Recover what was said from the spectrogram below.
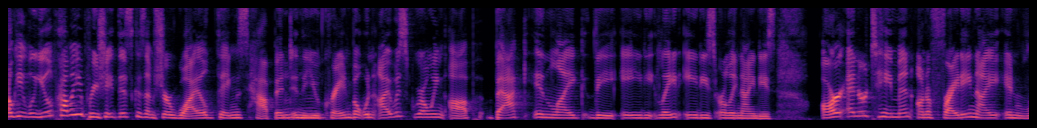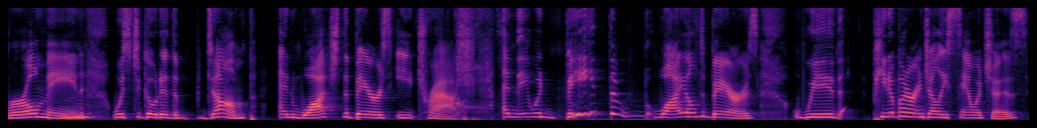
Okay, well, you'll probably appreciate this because I'm sure wild things happened in the Mm-hmm. Ukraine. But when I was growing up back in like the 80, late 80s, early 90s, our entertainment on a Friday night in rural Maine Mm-hmm. was to go to the dump and watch the bears eat trash. And they would bait the wild bears with peanut butter and jelly sandwiches.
